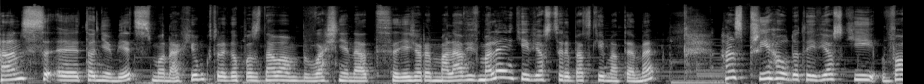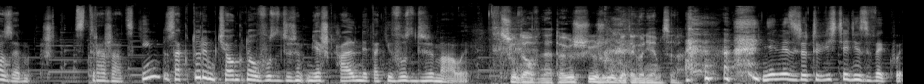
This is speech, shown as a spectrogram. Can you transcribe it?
Hans y, to Niemiec z Monachium, którego poznałam właśnie nad jeziorem Malawi w maleńkiej wiosce rybackiej Mateme. Hans przyjechał do tej wioski wozem strażackim, za którym ciągnął wóz mieszkalny, taki wóz drzymały. Cudowne, to już, już lubię tego Niemca. Niemiec rzeczywiście niezwykły.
